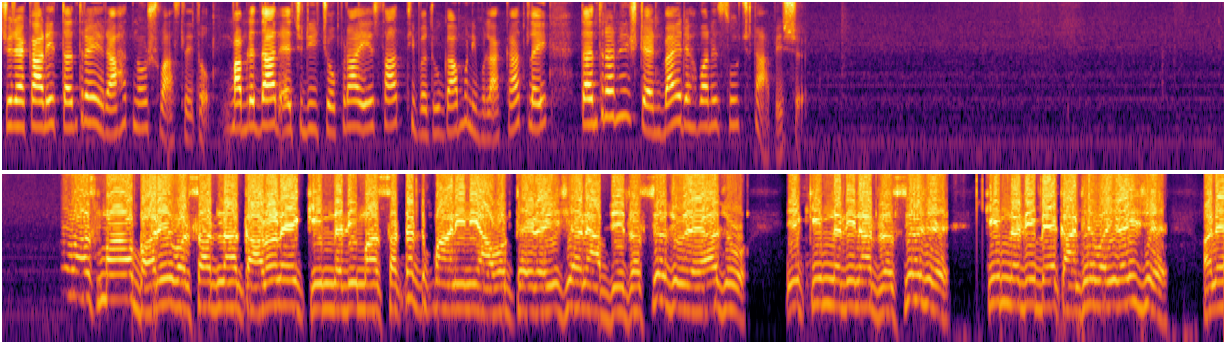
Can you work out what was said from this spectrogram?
જેના કારણે તંત્રએ રાહતનો શ્વાસ લીધો. મામલતદાર એચડી ચોપડાએ સાતથી વધુ ગામોની મુલાકાત લઈ તંત્રને સ્ટેન્ડ બાય રહેવાની સૂચના આપી છે. ઉપરવાસમાં ભારે વરસાદના કારણે કીમ નદીમાં સતત પાણીની આવક થઈ રહી છે અને આપ જે દ્રશ્ય જોઈ રહ્યા છો, એ કીમ નદીના દ્રશ્ય છે. કીમ નદી બે કાંઠે વહી રહી છે અને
